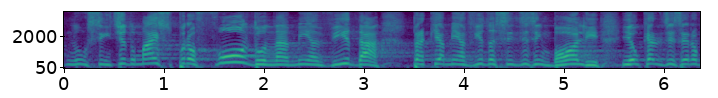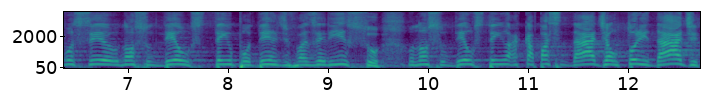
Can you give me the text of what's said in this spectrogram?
num sentido mais profundo na minha vida, para que a minha vida se desembole. E eu quero dizer a você: o nosso Deus tem o poder de fazer isso, o nosso Deus tem a capacidade, a autoridade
